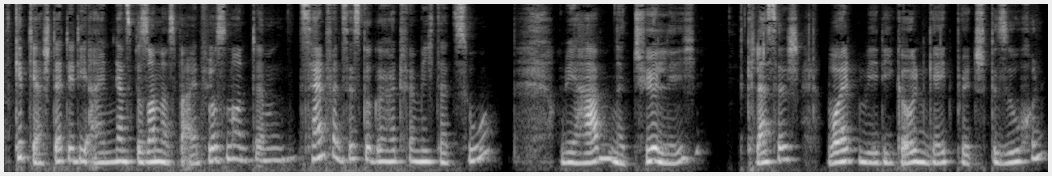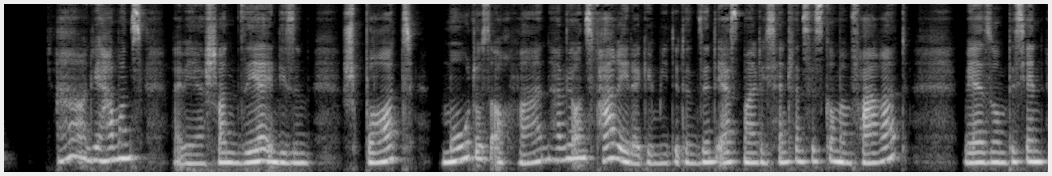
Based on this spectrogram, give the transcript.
es gibt ja Städte, die einen ganz besonders beeinflussen und ähm, San Francisco gehört für mich dazu. Und wir haben natürlich, klassisch, wollten wir die Golden Gate Bridge besuchen. Ah, und wir haben uns, weil wir ja schon sehr in diesem Sportmodus auch waren, haben wir uns Fahrräder gemietet und sind erstmal durch San Francisco mit dem Fahrrad. Wer so ein bisschen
